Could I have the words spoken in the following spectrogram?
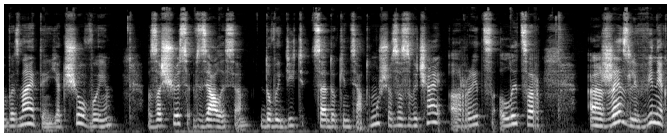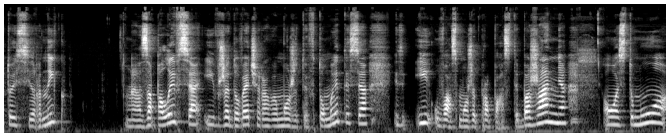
ви знаєте, якщо ви за щось взялися, доведіть це до кінця. Тому що зазвичай риц, лицар жезлів, він як той сірник. е, Запалився, і вже до вечора ви можете втомитися, і- у вас може пропасти бажання. Ось тому,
